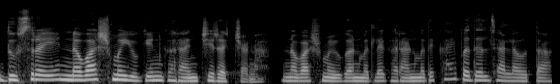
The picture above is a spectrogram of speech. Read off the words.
दुसरं आहे नवाश्मयुगीन घरांची रचना. नवाश्मयुगांमधल्या घरांमध्ये काय बदल झाला होता?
